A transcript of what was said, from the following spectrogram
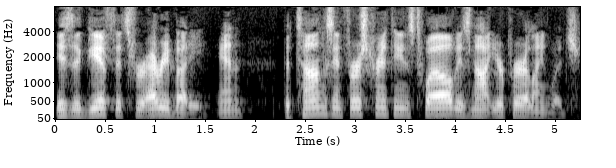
is a gift that's for everybody. And the tongues in 1 Corinthians 12 is not your prayer language.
